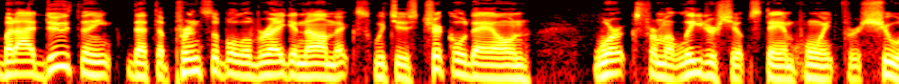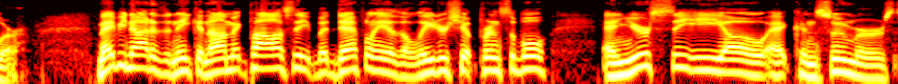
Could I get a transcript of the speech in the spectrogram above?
But I do think that the principle of Reaganomics, which is trickle down, works from a leadership standpoint for sure maybe not as an economic policy, but definitely as a leadership principle. And your CEO at Consumers,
